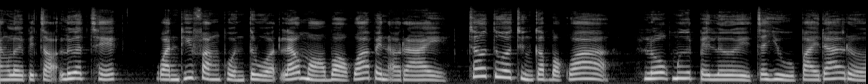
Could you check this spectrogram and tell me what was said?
งเลยไปเจาะเลือดเช็ค วันที่ฟังผลตรวจแล้วหมอบอกว่าเป็นอะไร เจ้าตัวถึงกับบอกว่า โลกมืดไปเลย จะอยู่ไปได้เหรอ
